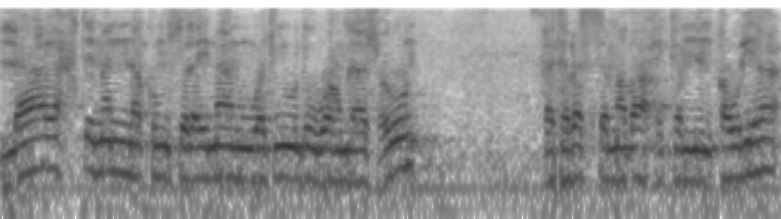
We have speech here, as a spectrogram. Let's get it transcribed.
لا يحطمنكم سليمان وجنوده وهم لا يشعرون. فتبسم ضاحكا من قولها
